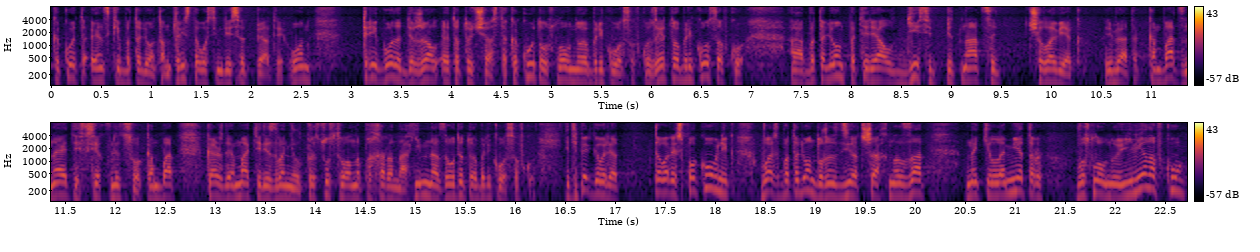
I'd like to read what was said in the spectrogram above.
какой-то энский батальон, там 385-й. Он три года держал этот участок, какую-то условную абрикосовку. За эту абрикосовку а, батальон потерял 10-15 человек. Ребята, комбат знает их всех в лицо. Комбат каждой матери звонил, присутствовал на похоронах именно за вот эту абрикосовку. И теперь говорят, товарищ полковник, ваш батальон должен сделать шаг назад на километр в условную Еленовку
